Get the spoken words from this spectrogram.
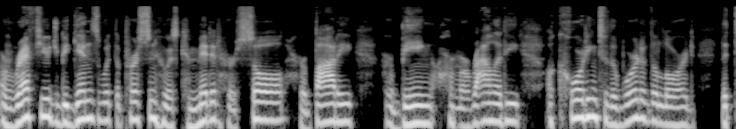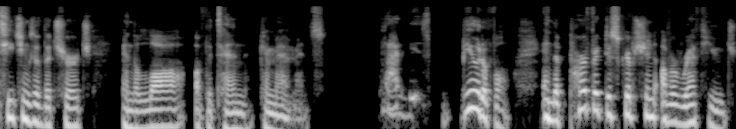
A refuge begins with the person who has committed her soul, her body, her being, her morality, according to the word of the Lord, the teachings of the church, and the law of the Ten Commandments. That mm. is beautiful. And the perfect description of a refuge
